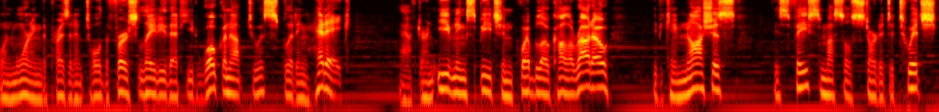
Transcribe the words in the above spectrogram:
One morning, the president told the First Lady that he'd woken up to a splitting headache. After an evening speech in Pueblo, Colorado, he became nauseous, his face muscles started to twitch,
